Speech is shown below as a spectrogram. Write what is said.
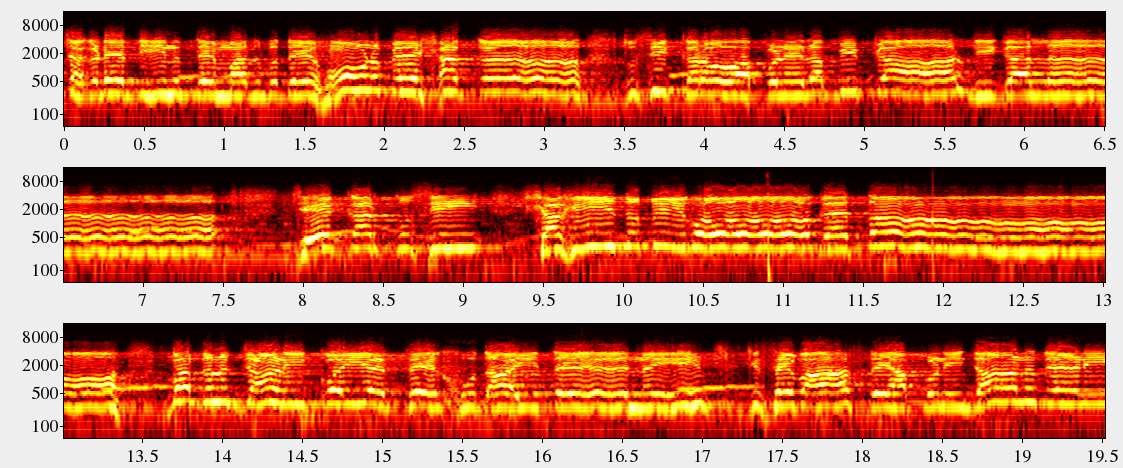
ਝਗੜੇ ਦੀਨ ਤੇ ਮਜ਼ਹਬ ਦੇ ਹੋਣ ਬੇਸ਼ੱਕ। ਤੁਸੀਂ ਕਰੋ ਆਪਣੇ ਰੱਬੀ ਪਿਆਰ ਦੀ ਗੱਲ। ਜੇਕਰ ਤੁਸੀਂ ਸ਼ਹੀਦ ਵੀ ਹੋ ਗਏ ਤਾਂ ਬਦਲ ਜਾਣੀ ਕੋਈ ਇੱਥੇ ਖੁਦਾਈ ਤੇ ਨਹੀਂ। ਕਿਸੇ ਵਾਸਤੇ ਆਪਣੀ ਜਾਨ ਦੇਣੀ,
